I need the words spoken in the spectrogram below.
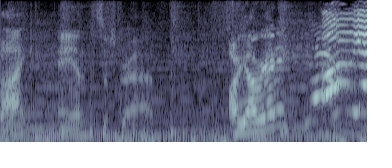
like and subscribe. Are y'all ready? Oh yeah!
